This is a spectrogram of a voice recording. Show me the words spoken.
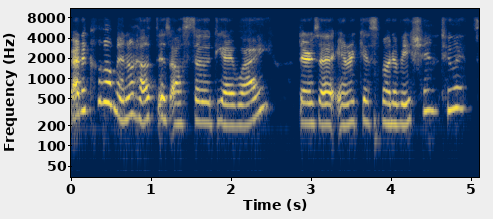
Radical mental health is also DIY there's an anarchist motivation to it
